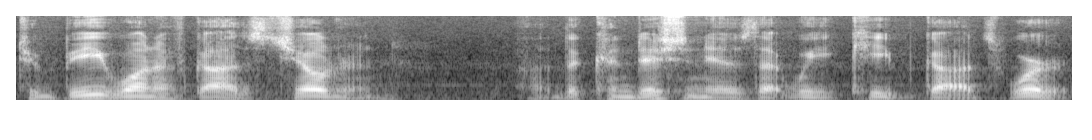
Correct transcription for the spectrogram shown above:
to be one of God's children, uh, the condition is that we keep God's word.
